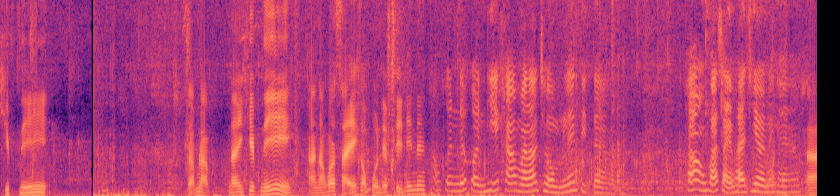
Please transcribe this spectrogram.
คลิปนี้ สำหรับในคลิปนี้อ่าน้องว่าใสขอบคุณ FC นิดนึง ขอบคุณทุกคนที่เข้ามารับชมและติดตามช่องฟ้าใสพาเที่ยวนะคะอ่า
